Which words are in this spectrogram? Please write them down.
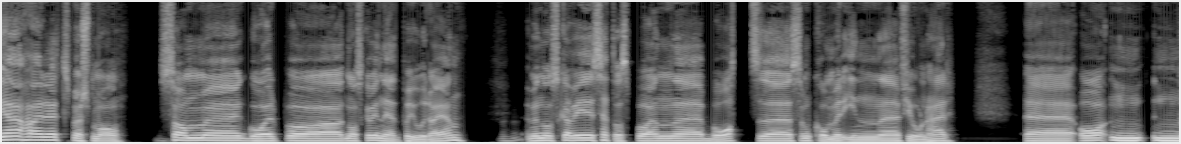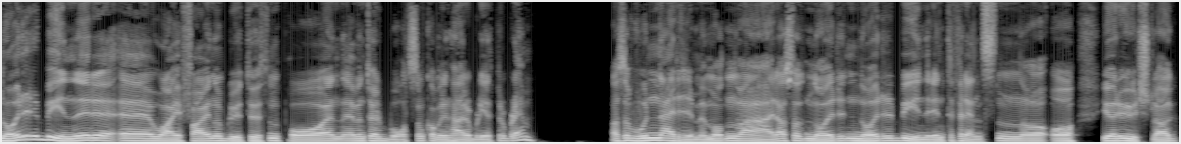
Jeg har et spørsmål som eh, går på Nå skal vi ned på jorda igjen. Men nå skal vi sette oss på en eh, båt eh, som kommer inn fjorden her. Og når begynner wifien og bluetoothen på en eventuell båt som kommer inn her å bli et problem? Altså, hvor nærme må den være? Altså, når, når begynner interferensen å, å gjøre utslag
